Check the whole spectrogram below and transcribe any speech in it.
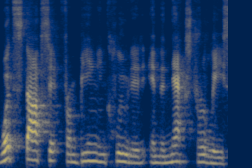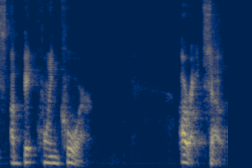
what stops it from being included in the next release of Bitcoin Core? All right, so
